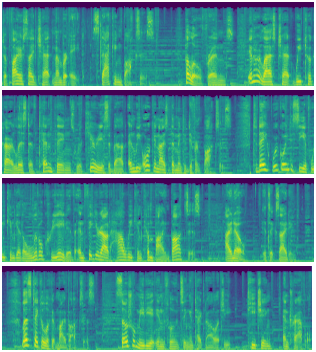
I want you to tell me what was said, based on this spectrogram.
to Fireside Chat number 8 Stacking Boxes. Hello, friends. In our last chat, we took our list of 10 things we're curious about and we organized them into different boxes. Today, we're going to see if we can get a little creative and figure out how we can combine boxes. I know, it's exciting. Let's take a look at my boxes social media influencing and technology, teaching, and travel.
